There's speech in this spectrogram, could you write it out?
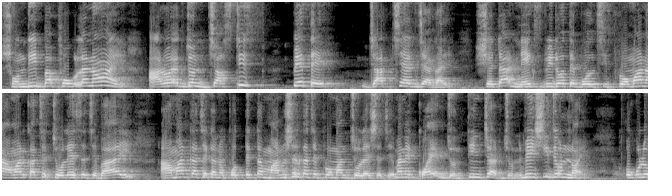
সন্দীপ বা ফোগলা নয়, আরও একজন জাস্টিস পেতে যাচ্ছে এক জায়গায়। সেটা নেক্সট ভিডিওতে বলছি। প্রমাণ আমার কাছে চলে এসেছে ভাই। আমার কাছে কেন? প্রত্যেকটা মানুষের কাছে প্রমাণ চলে এসেছে। মানে কয়েকজন, তিন চারজন বেশি জন নয়। ওগুলো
